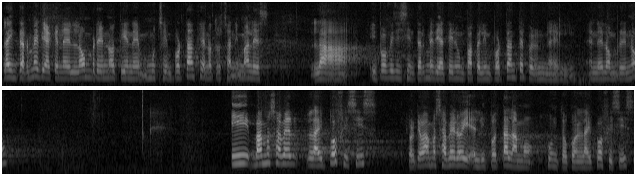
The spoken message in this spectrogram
la intermedia que en el hombre no tiene mucha importancia, en otros animales la hipófisis intermedia tiene un papel importante, pero en el, en el hombre no. Y vamos a ver la hipófisis, porque vamos a ver hoy el hipotálamo junto con la hipófisis,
